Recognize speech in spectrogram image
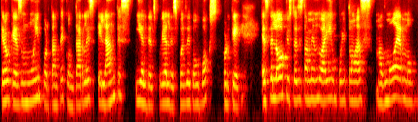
creo que es muy importante contarles el antes y el y después de GoBox, porque este logo que ustedes están viendo ahí un poquito más, más moderno,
